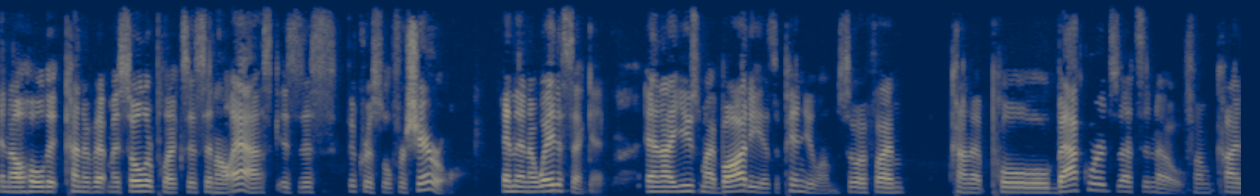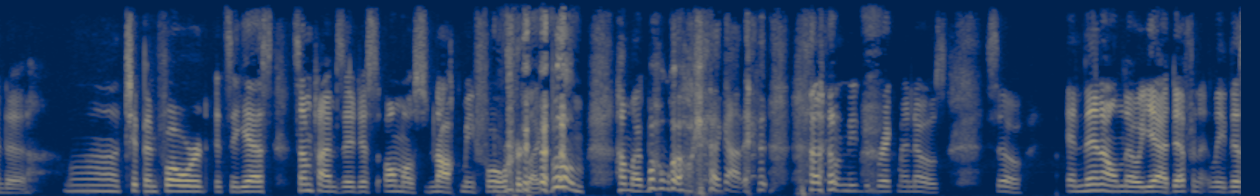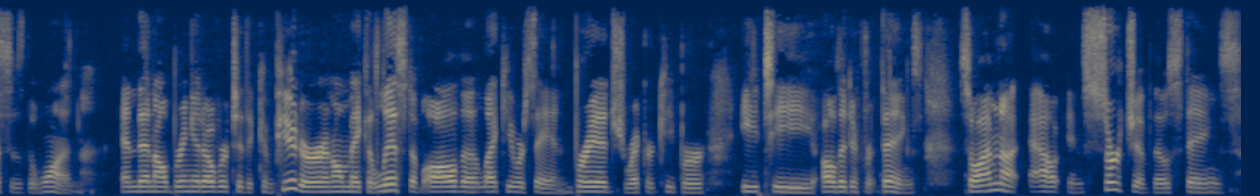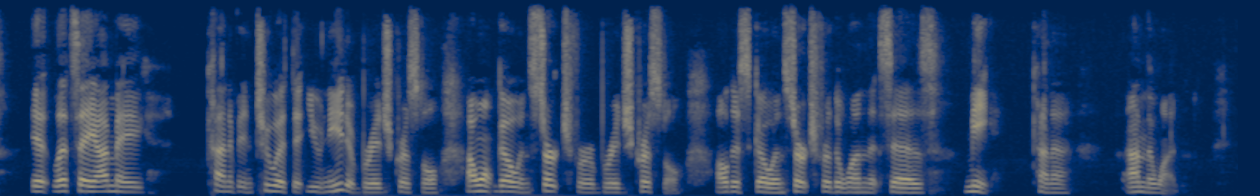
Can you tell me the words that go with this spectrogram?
and I'll hold it kind of at my solar plexus and I'll ask, is this the crystal for Sheryl? And then I wait a second and I use my body as a pendulum. So if I'm kind of pulled backwards, that's a no. If I'm kind of uh, tipping forward, it's a yes. Sometimes they just almost knock me forward, like boom. I'm like, whoa, whoa, okay, I got it. I don't need to break my nose. So, and then I'll know, yeah, definitely this is the one. And then I'll bring it over to the computer and I'll make a list of all the, like you were saying, bridge, record keeper, ET, all the different things. So I'm not out in search of those things. It, let's say I may kind of intuit that you need a bridge crystal, I won't go and search for a bridge crystal. I'll just go and search for the one that says me, kind of, I'm the one.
